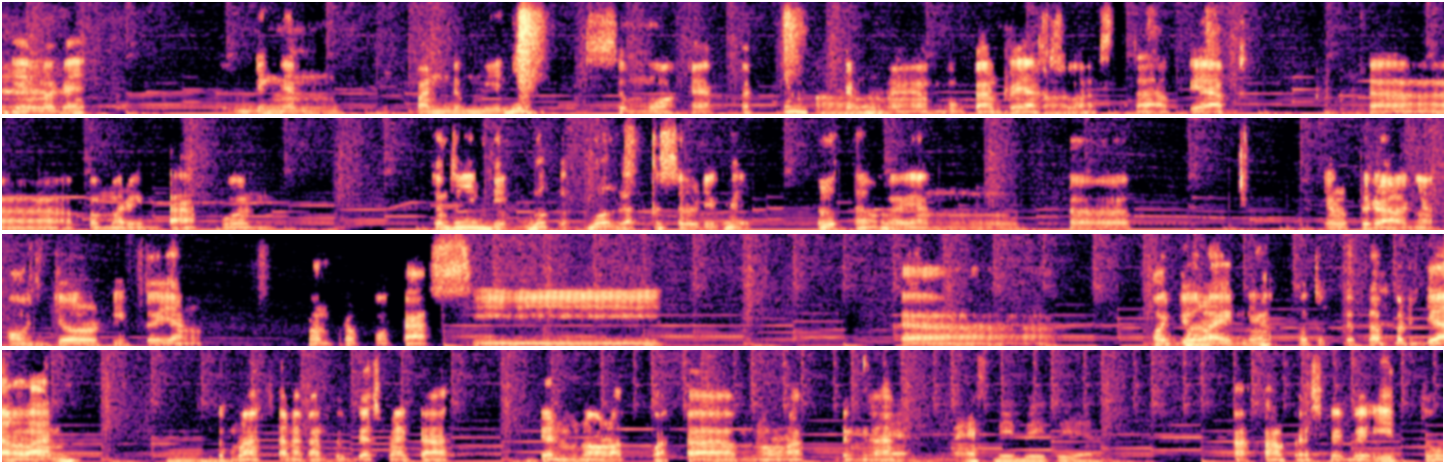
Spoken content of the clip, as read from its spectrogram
ya makanya dengan pandemi ini semua efek pun kena bukan pihak Parah. swasta pihak eh, pemerintah pun contohnya gini gua gua agak kesel juga lu tau nggak yang eh, yang viralnya ojol itu yang memprovokasi eh, ojol lainnya untuk tetap berjalan Hmm. untuk melaksanakan tugas mereka dan menolak eh, menolak dengan PSBB itu ya. uh, PSBB itu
